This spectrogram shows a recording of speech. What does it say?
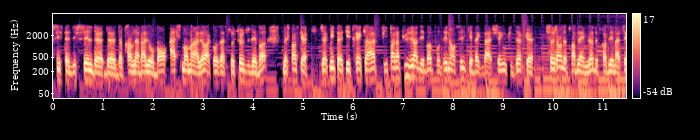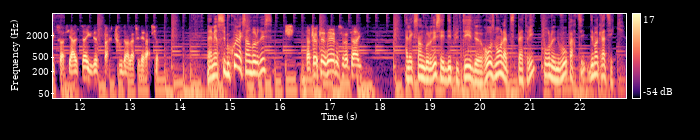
aussi, c'était difficile de, de, de, prendre la balle au bon à ce moment-là à cause de la structure du débat. Mais je pense que Jack Meat a été très clair, puis pendant plusieurs débats pour dénoncer le Québec bashing, puis dire que ce genre de problème-là, de problématiques sociales, ça existe partout dans la fédération. Ben, merci beaucoup, Alexandre Boulris. Ça fait plaisir, M. Retaille. Alexandre Boulris est député de Rosemont-la-Petite-Patrie pour le nouveau Parti démocratique.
